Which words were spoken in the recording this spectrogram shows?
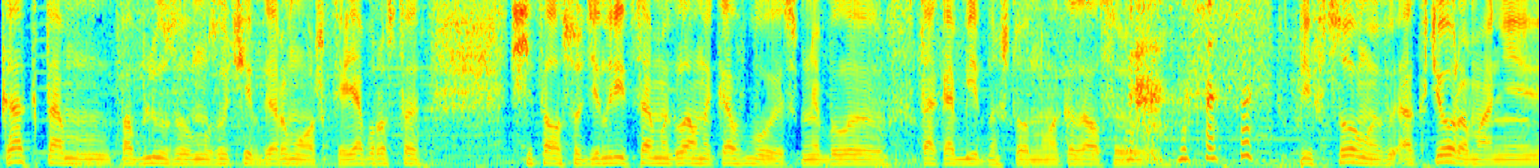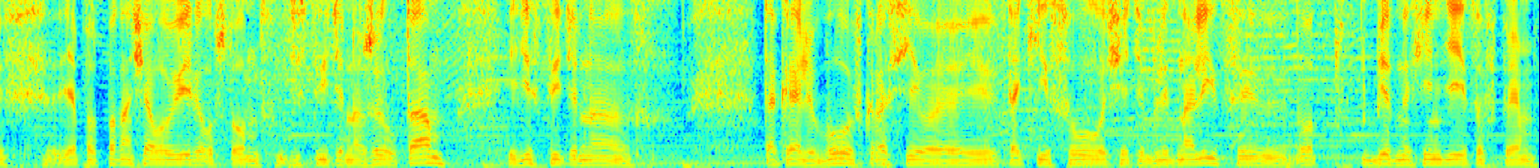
Как там по блюзовому звучит гармошка? Я просто считал, что Дин Рид самый главный ковбоец. Мне было так обидно, что он оказался певцом и актером, а не... Я поначалу верил, что он действительно жил там и действительно такая любовь красивая, и такие сволочи, эти бледнолицы, вот бедных индейцев прям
